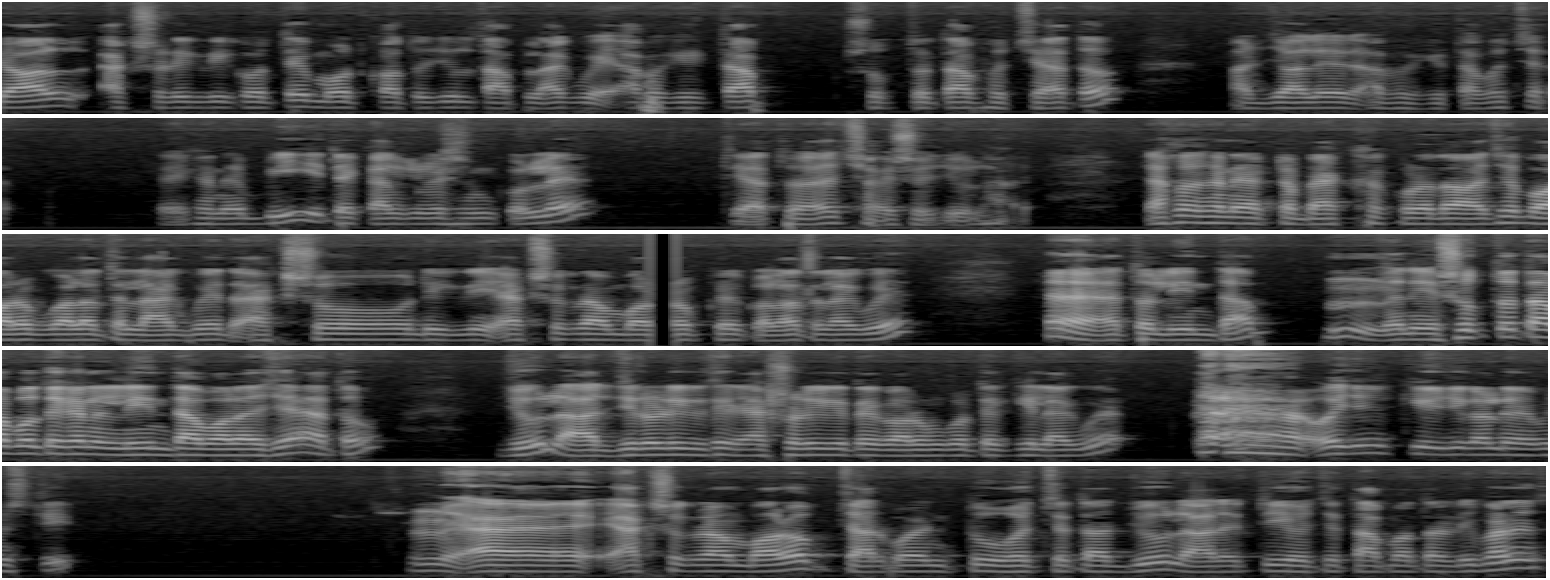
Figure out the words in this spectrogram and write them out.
জল, একশো ডিগ্রি করতে মোট কত জুল তাপ লাগবে? আপেক্ষিক তাপ, সুপ্ত তাপ হচ্ছে এত, আর জলের আপেক্ষিক তাপ হচ্ছে তো এখানে বি এটা ক্যালকুলেশন করলে তিয়াত্তর হাজার ছয়শো জুল হয়। দেখো এখানে একটা ব্যাখ্যা করে দেওয়া আছে, বরফ গলাতে লাগবে একশো ডিগ্রি একশো গ্রাম বরফকে গলাতে লাগবে হ্যাঁ এত লিন তাপ। হুম মানে সুপ্ত তাপ বলতে এখানে লিন তাপ বলা হয়েছে এত জুল, আর জিরো ডিগ্রি থেকে একশো ডিগ্রিতে গরম করতে কি লাগবে? ওই যে কিউজিক্যাল এমএসটি একশো গ্রাম বরফ, চার পয়েন্ট টু হচ্ছে তার জুল, আর এটি হচ্ছে তাপমাত্রা ডিফারেন্স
